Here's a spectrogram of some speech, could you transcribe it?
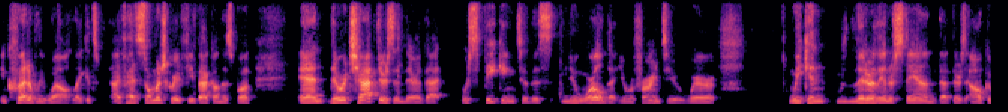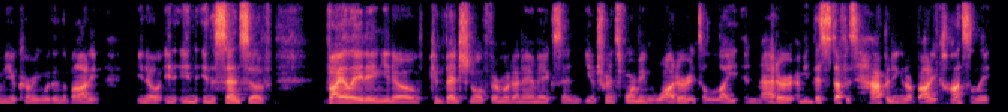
incredibly well. Like it's, I've had so much great feedback on this book, and there were chapters in there that we're speaking to this new world that you're referring to where we can literally understand that there's alchemy occurring within the body you know in in in the sense of violating you know conventional thermodynamics and you know transforming water into light and matter. I mean this stuff is happening in our body constantly.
